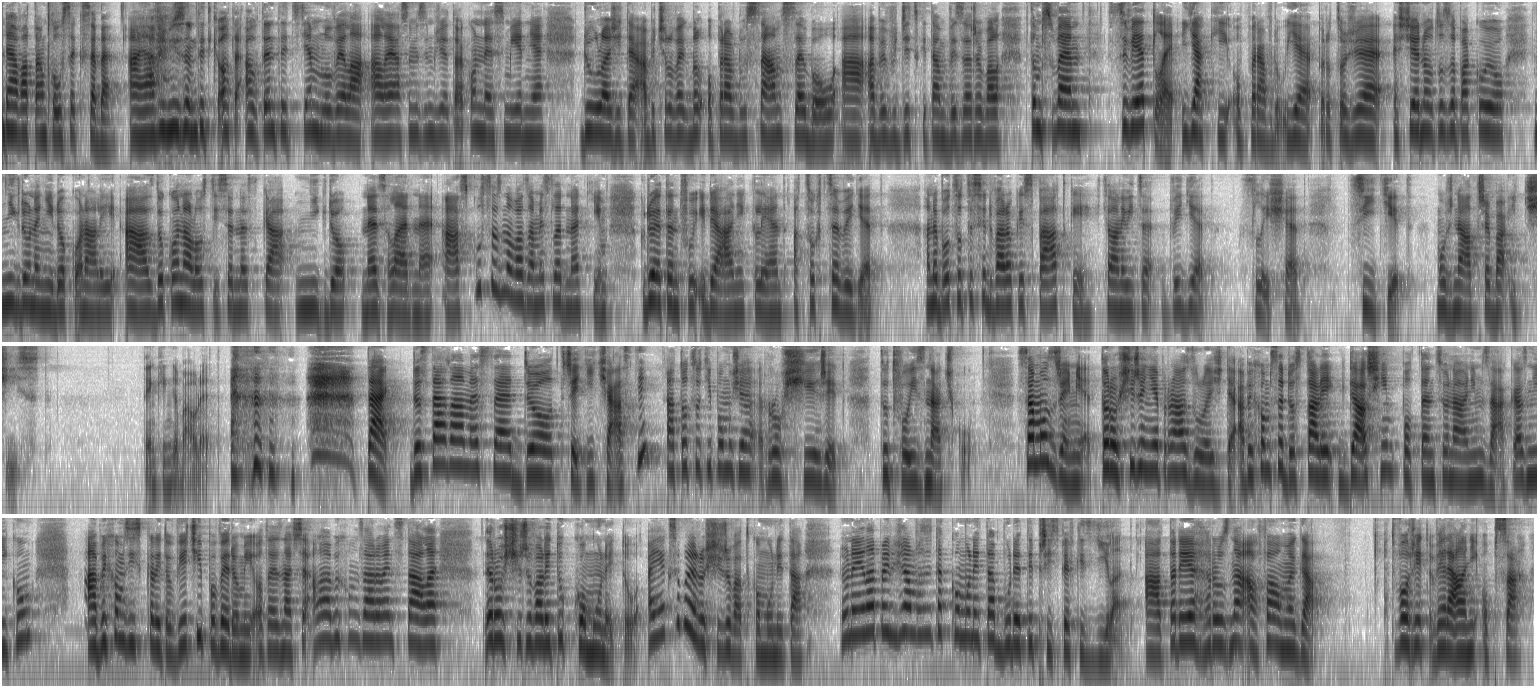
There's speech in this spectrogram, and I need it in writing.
dávat tam kousek sebe. A já vím, že jsem teď o té autenticitě mluvila, ale já si myslím, že je to jako nesmírně důležité, aby člověk byl opravdu sám sebou a aby vždycky tam vyzařoval v tom svém světle, jaký opravdu je, protože ještě jednou to zopakuju, nikdo není dokonalý a z dokonalosti se dneska nikdo nezhlédne a zkus se znova zamyslet nad tím, kdo je ten tvůj ideální klient a co chce vidět. A nebo co ty si dva roky zpátky chtěla nejvíce vidět, slyšet, cítit možná třeba i číst. Thinking about it. tak, dostáváme se do třetí části a to, co ti pomůže rozšířit tu tvoji značku. Samozřejmě, to rozšíření je pro nás důležité, abychom se dostali k dalším potenciálním zákazníkům abychom získali to větší povědomí o té značce, ale abychom zároveň stále rozšiřovali tu komunitu. A jak se bude rozšiřovat komunita? No nejlépe, když nám vlastně ta komunita bude ty příspěvky sdílet. A tady je hrozná alfa omega. Tvořit virální obsah.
